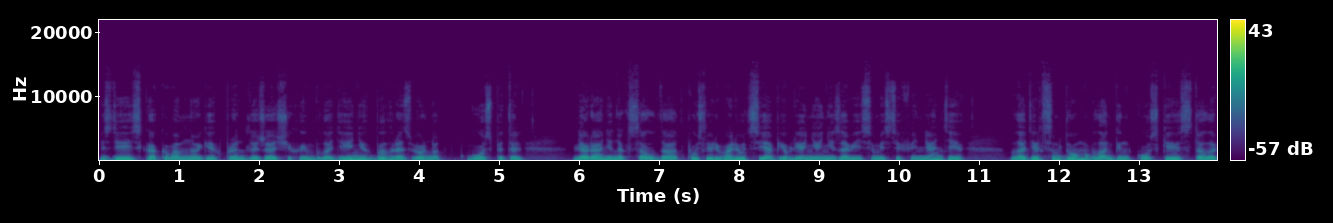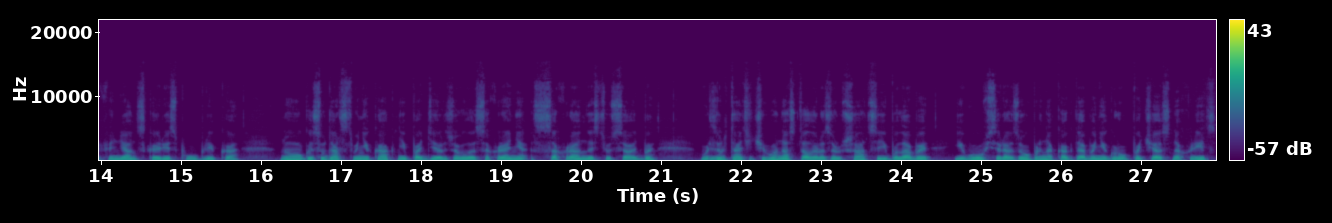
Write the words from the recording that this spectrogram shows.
здесь, как и во многих принадлежащих им владениях, был развернут госпиталь для раненых солдат. После революции и объявления независимости Финляндии владельцем дома в Лангенкоске стала Финляндская республика. Но государство никак не поддерживало сохраня... сохранность усадьбы, в результате чего она стала разрушаться и была бы и вовсе разобрана, когда бы не группа частных лиц,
